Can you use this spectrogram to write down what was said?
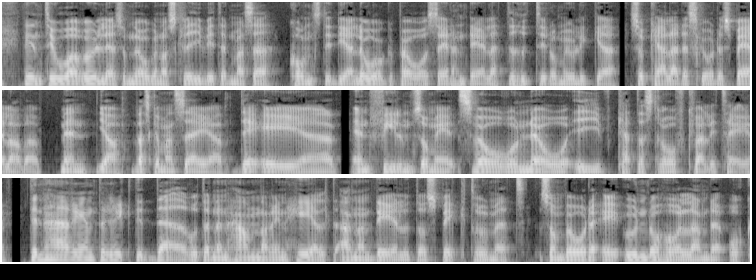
det är en toarulle som någon har skrivit en massa konstig dialog på och sedan delat ut till de olika så kallade skådespelarna. Men ja, vad ska man säga? Det är eh, en film som är svår att nå i katastrofkvalitet. Den här är inte riktigt där utan den hamnar i en helt annan del av spektrumet som både är underhållande och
